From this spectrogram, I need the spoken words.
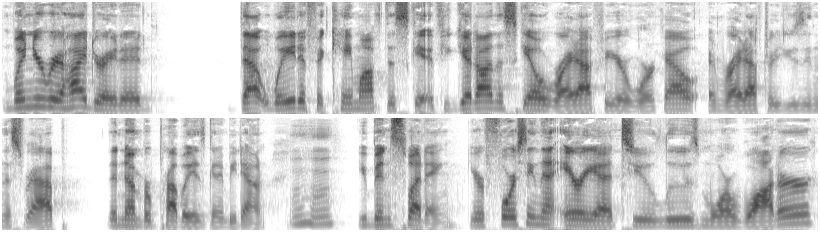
when you're rehydrated, that weight, if it came off the scale, if you get on the scale right after your workout and right after using this wrap, the number probably is going to be down. Mm-hmm. You've been sweating. You're forcing that area to lose more water.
